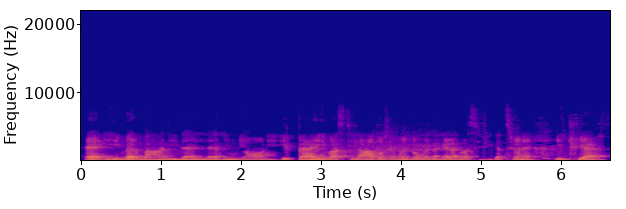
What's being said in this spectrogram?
e i verbali delle riunioni. Il PEI va stilato seguendo quella che è la classificazione ICF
